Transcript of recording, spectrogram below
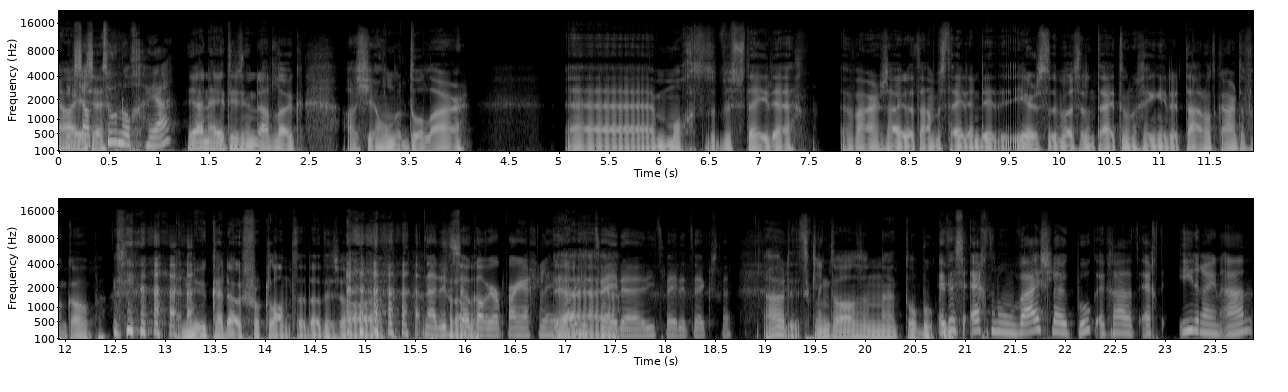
Oh, ik zat zegt- toen nog, ja? Ja, nee, het is inderdaad leuk als je 100 dollar eh, mocht besteden. Waar zou je dat aan besteden? En dit, eerst was er een tijd toen ging je er tarotkaarten van kopen. en nu cadeaus voor klanten. Dat is wel... eh, nou, dit is ook alweer een paar jaar geleden, Ja, hoor, die, ja, ja. tweede, die tweede teksten. oh, dit klinkt wel als een eh topboek. Het is echt een onwijs leuk boek. Ik raad het echt iedereen aan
